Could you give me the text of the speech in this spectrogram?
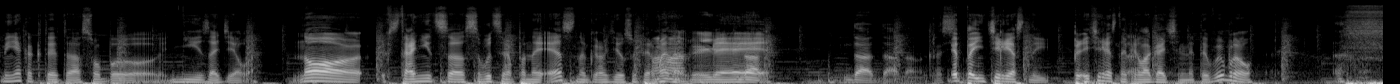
меня как-то это особо не задело. Но страница с выцарапанной S на груди у Супермена... Ага, Да, да, да, красиво. Это интересный, интересное Да. прилагательное ты выбрал.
